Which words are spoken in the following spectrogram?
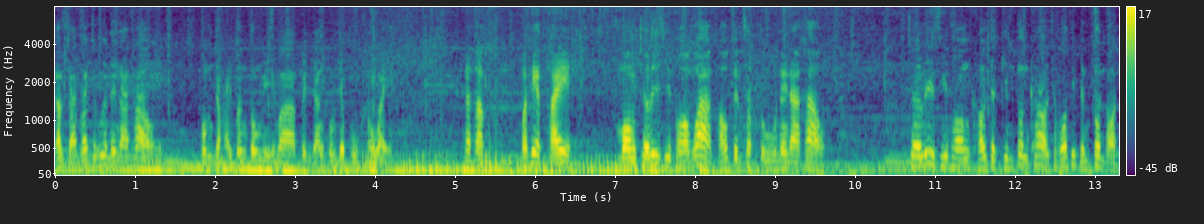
กำจัดวัชพืชในนาข้าว ผมจะให้เบื้องตรงนี้ว่าเป็นอย่างผมจะปลูกเขาไว้นะครับ ประเทศไทยมองเชอร์รี่สีทองว่าเขาเป็นศัตรูในนาข้าวเชอร์รี่สีทองเขาจะกินต้นข้าว เฉพาะที่เป็นต้นอ่อน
